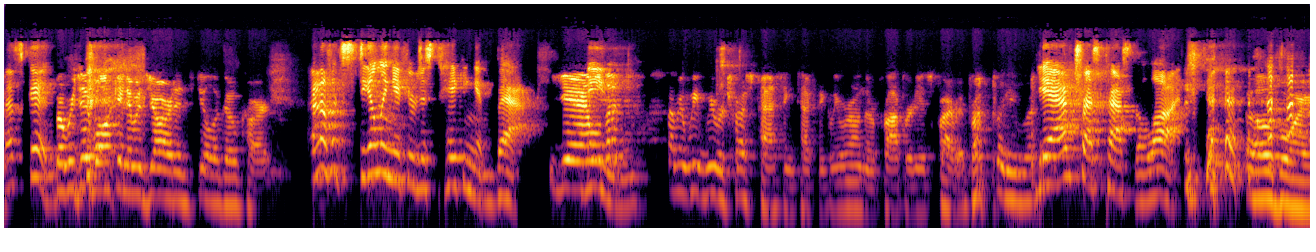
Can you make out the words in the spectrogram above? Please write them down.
that's good. but we did walk into his yard and steal a go kart. I don't know if it's stealing if you're just taking it back. Yeah, Maybe. well, I mean, we, we were trespassing technically. We're on their property. It's private property. But... Yeah, I've trespassed a lot. oh boy.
